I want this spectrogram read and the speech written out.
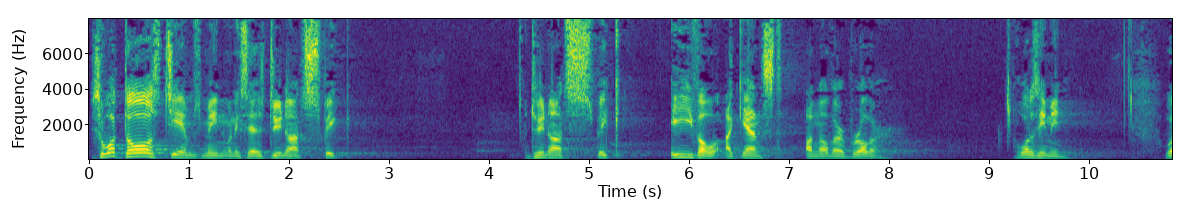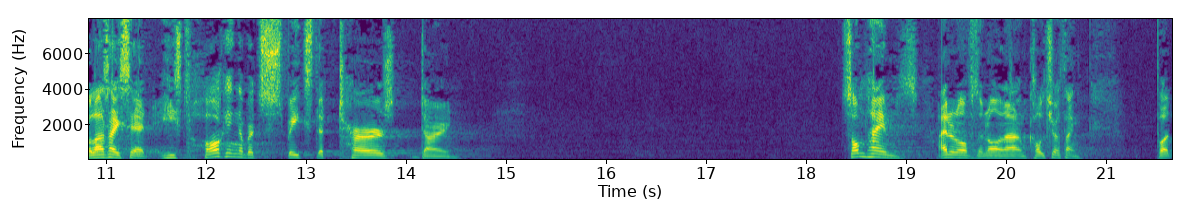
So, what does James mean when he says, Do not speak? Do not speak evil against another brother. What does he mean? Well, as I said, he's talking about speech that tears down. Sometimes, I don't know if it's an Northern Ireland culture thing, but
